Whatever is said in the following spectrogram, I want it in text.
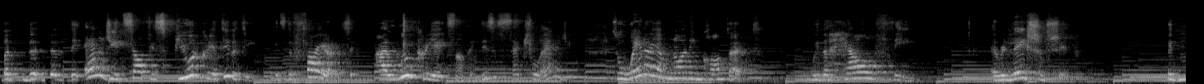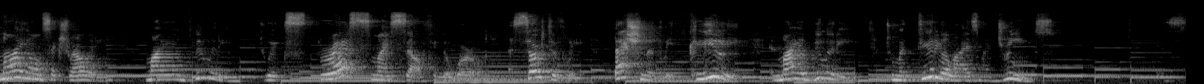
But the, the, the energy itself is pure creativity. It's the fire. I will create something. This is sexual energy. So when I am not in contact with a healthy relationship with my own sexuality, my ability to express myself in the world assertively, passionately, clearly, and my ability to materialize my dreams is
